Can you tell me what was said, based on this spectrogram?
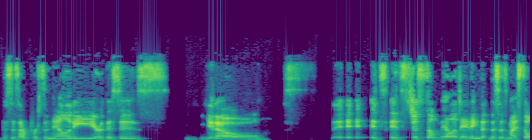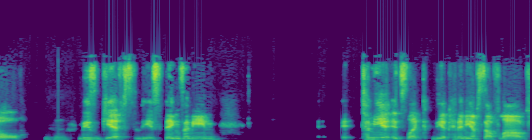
this is our personality or this is, you know, it, it's it's just so validating that this is my soul. Mm-hmm. These gifts, these things. I mean, it, to me, it's like the epitome of self love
